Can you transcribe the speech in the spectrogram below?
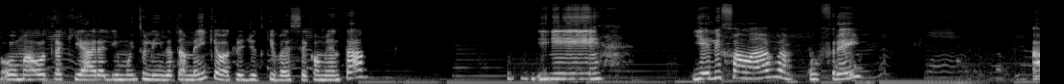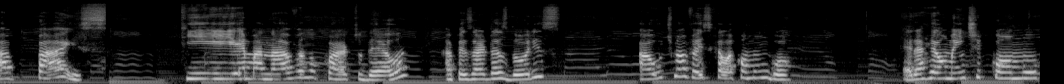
uma outra Kiara ali muito linda também, que eu acredito que vai ser comentado. E, e ele falava, o Frei, a paz que emanava no quarto dela, apesar das dores, a última vez que ela comungou. Era realmente como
